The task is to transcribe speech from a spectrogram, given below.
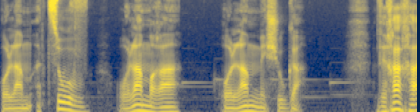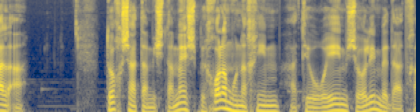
עולם עצוב, עולם רע, עולם משוגע. וכך הלאה, תוך שאתה משתמש בכל המונחים התיאוריים שעולים בדעתך.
